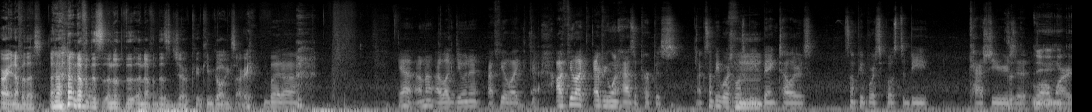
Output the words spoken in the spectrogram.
All right, enough of this. enough of this. Enough of, this joke. Keep going. Sorry. But uh yeah, I don't know. I like doing it. I feel like I feel like everyone has a purpose. Like some people are supposed to be Hmm. bank tellers. Some people are supposed to be cashiers at Walmart.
